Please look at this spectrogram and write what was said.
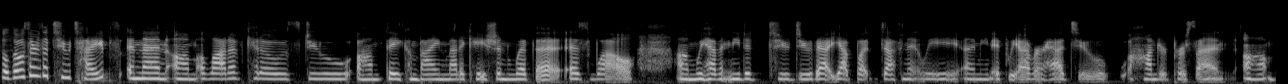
So those are the two types, and then um, a lot of kiddos do um, they combine medication with it as well. Um, we haven't needed to do that yet, but definitely, I mean, if we ever had to, 100%, um,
